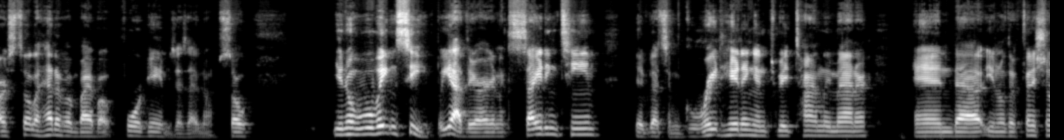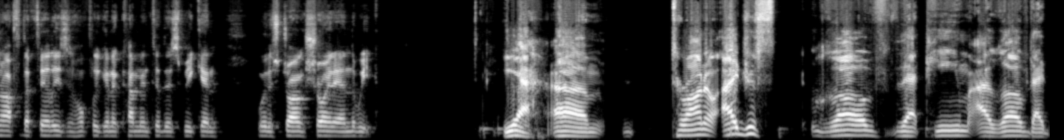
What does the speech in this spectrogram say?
are still ahead of them by about four games, as I know. So, you know, we'll wait and see. But yeah, they are an exciting team. They've got some great hitting in great timely manner. And, uh, you know, they're finishing off the Phillies and hopefully going to come into this weekend with a strong showing to end the week. Yeah. Um, Toronto, I just love that team. I love that.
